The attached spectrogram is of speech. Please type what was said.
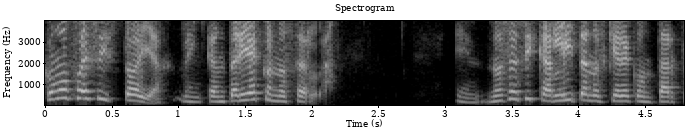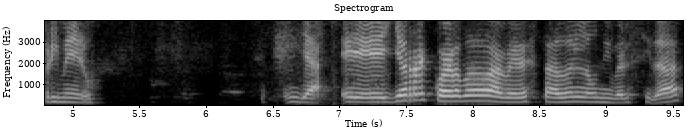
¿Cómo fue esa historia? Me encantaría conocerla. Eh, no sé si Carlita nos quiere contar primero. Ya, eh, yo recuerdo haber estado en la universidad,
